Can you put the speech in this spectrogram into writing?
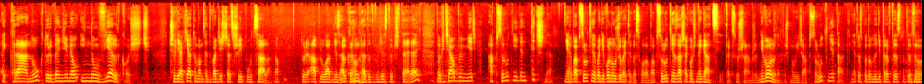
ekranu, który będzie miał inną wielkość, czyli jak ja tu mam te 23,5 cala, no, który Apple ładnie zaokrągla do 24, to mhm. chciałbym mieć absolutnie identyczne. Nie, chyba absolutnie chyba nie wolno używać tego słowa, bo absolutnie oznacza jakąś negację. Tak słyszałem, że nie wolno tak ktoś mówić, że absolutnie tak. Nie? To jest podobno nieprawda, to jest podobno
